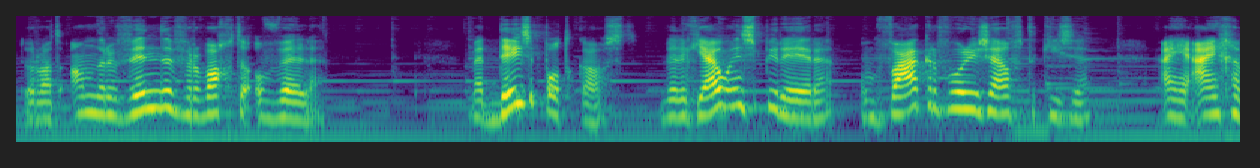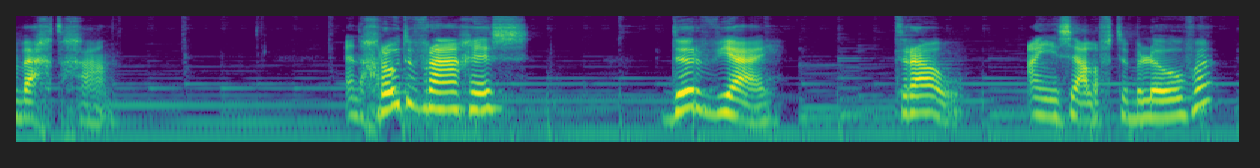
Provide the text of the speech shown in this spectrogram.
door wat anderen vinden, verwachten of willen. Met deze podcast wil ik jou inspireren om vaker voor jezelf te kiezen en je eigen weg te gaan. En de grote vraag is: durf jij trouw aan jezelf te beloven?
